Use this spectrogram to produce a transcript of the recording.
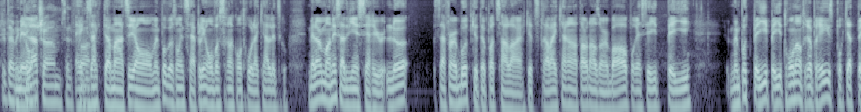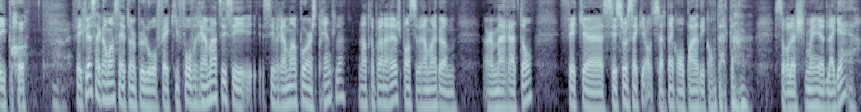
T'es avec Mais ton là, chum, c'est le fun. Exactement, tu sais, on n'a même pas besoin de s'appeler, on va se rencontrer au local, let's go. Mais là, à un moment donné, ça devient sérieux. Là, ça fait un bout que t'as pas de salaire, que tu travailles 40 heures dans un bar pour essayer de payer, même pas de payer, payer ton entreprise pour qu'elle te paye pas. Fait que là, ça commence à être un peu lourd. Fait qu'il faut vraiment, tu sais, c'est, c'est vraiment pas un sprint, là. L'entrepreneuriat, je pense c'est vraiment comme un marathon. Fait que euh, c'est sûr, c'est certain qu'on perd des combattants sur le chemin de la guerre.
